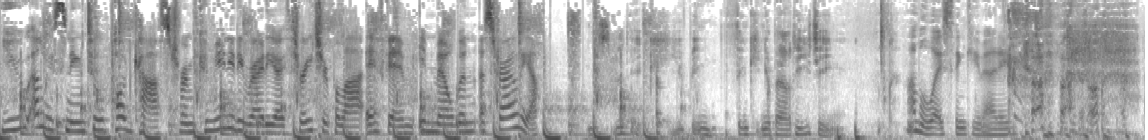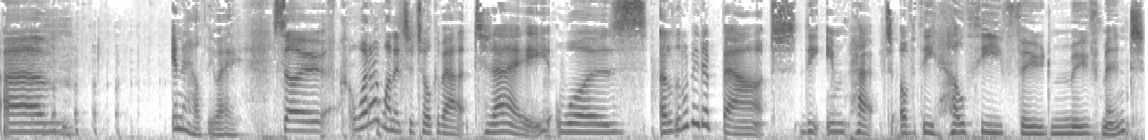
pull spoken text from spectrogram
You are listening to a podcast from Community Radio 3RRR FM in Melbourne, Australia. Miss Medic, you've been thinking about eating. I'm always thinking about eating. um, in a healthy way. So, what I wanted to talk about today was a little bit about the impact of the healthy food movement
